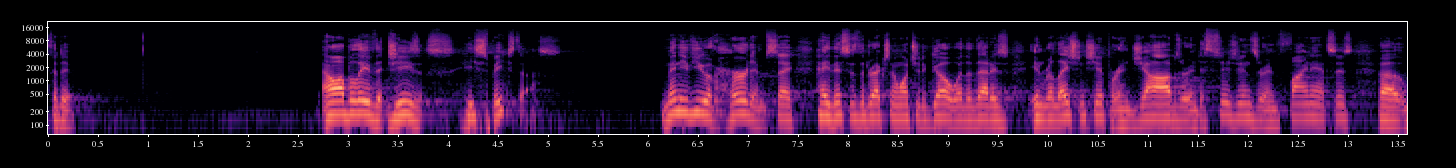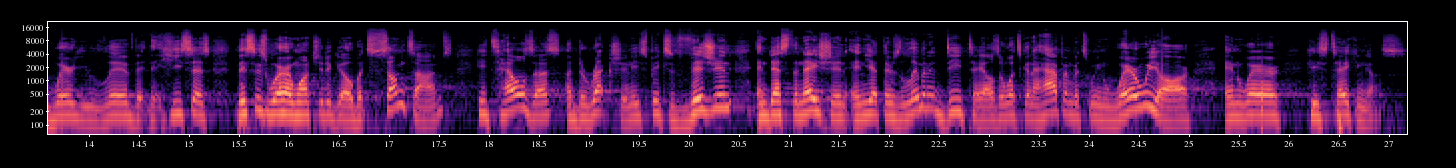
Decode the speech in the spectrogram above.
to do. Now, I believe that Jesus, He speaks to us. Many of you have heard him say, Hey, this is the direction I want you to go, whether that is in relationship or in jobs or in decisions or in finances, uh, where you live. That, that he says, This is where I want you to go. But sometimes he tells us a direction. He speaks vision and destination, and yet there's limited details of what's going to happen between where we are and where he's taking us.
